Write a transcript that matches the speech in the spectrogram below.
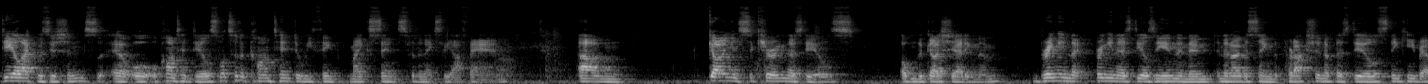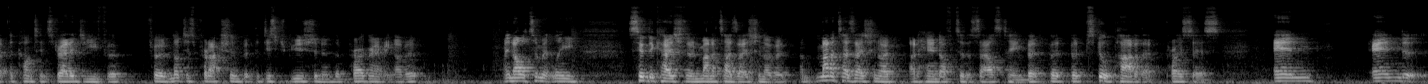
deal acquisitions uh, or, or, content deals. What sort of content do we think makes sense for the NextVR fan? Um, going and securing those deals, of negotiating them, bringing that bringing those deals in, and then and then overseeing the production of those deals, thinking about the content strategy for for not just production but the distribution and the programming of it and ultimately syndication and monetization of it. Monetization, I'd, I'd hand off to the sales team, but but but still part of that process. And and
